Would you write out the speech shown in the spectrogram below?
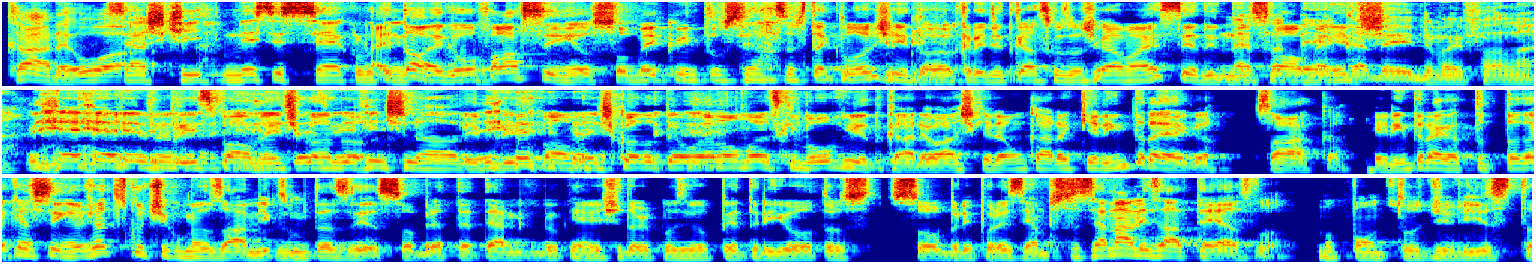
Cara, eu. Você acha que nesse século Ah, tem Então, é que eu vou falar assim, eu sou meio que um entusiasta de tecnologia, então eu acredito que as coisas vão chegar mais cedo. E Nessa década ele vai falar. É, E principalmente quando- 2029. E principalmente quando tem o Elon Musk envolvido, cara. Eu acho que ele é um cara que ele entrega, saca? Ele entrega. Tanto é que assim, eu já discuti com meus amigos muitas vezes sobre, até ter amigo meu que é investidor, inclusive o Petri e outros, sobre, por exemplo, se você analisar a Tesla no ponto de vista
